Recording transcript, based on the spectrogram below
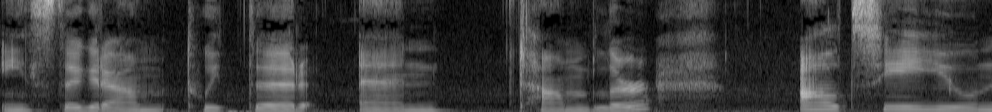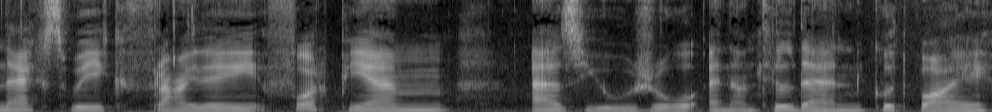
Instagram, Twitter, and Tumblr. I'll see you next week, Friday, 4 p.m as usual. And until then, goodbye.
